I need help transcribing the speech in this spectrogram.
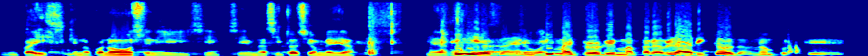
Un país que no conocen y sí, sí, una situación media, media Sí, encima el problema para hablar y todo, ¿no? Porque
